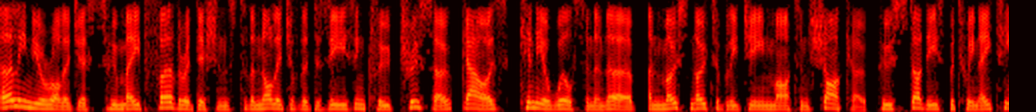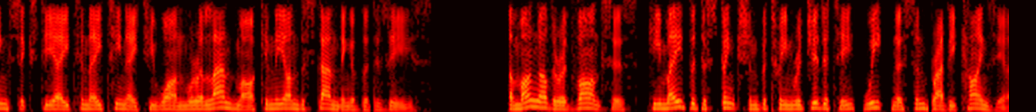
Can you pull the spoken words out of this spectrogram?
Early neurologists who made further additions to the knowledge of the disease include Trousseau, Gowers, Kinnear Wilson and Erb, and most notably Jean Martin Charcot, whose studies between 1868 and 1881 were a landmark in the understanding of the disease. Among other advances, he made the distinction between rigidity, weakness and bradykinesia.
